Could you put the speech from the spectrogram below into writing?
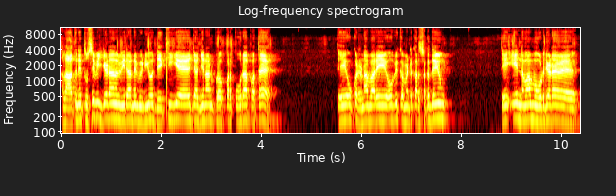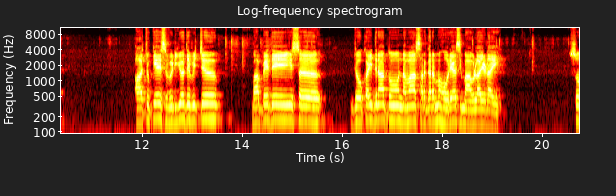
ਹਾਲਾਤ ਨੇ, ਤੁਸੀਂ ਵੀ ਜਿਹੜਾ ਵੀਰਾਂ ਨੇ ਵੀਡੀਓ ਦੇਖੀ ਹੈ ਜਾਂ ਜਿਨ੍ਹਾਂ ਨੂੰ ਪ੍ਰੋਪਰ ਪੂਰਾ ਪਤਾ ਹੈ, ਤੇ ਉਹ ਘਟਨਾ ਬਾਰੇ ਉਹ ਵੀ ਕਮੈਂਟ ਕਰ ਸਕਦੇ ਹੋ। ਤੇ ਇਹ ਨਵਾਂ ਮੋੜ ਜਿਹੜਾ ਹੈ ਆ ਚੁੱਕੇ ਇਸ ਵੀਡੀਓ ਦੇ ਵਿੱਚ ਬਾਬੇ ਦੇ ਇਸ, ਜੋ ਕਈ ਦਿਨਾਂ ਤੋਂ ਨਵਾਂ ਸਰਗਰਮ ਹੋ ਰਿਹਾ ਸੀ ਮਾਮਲਾ ਜਿਹੜਾ ਇਹ। ਸੋ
